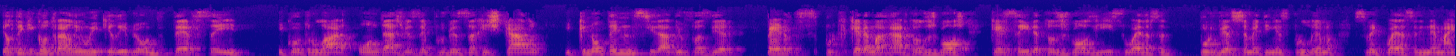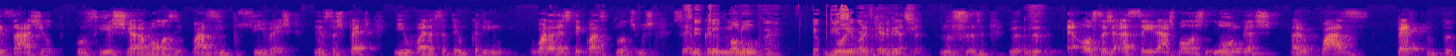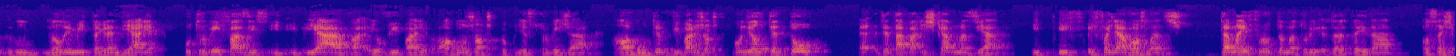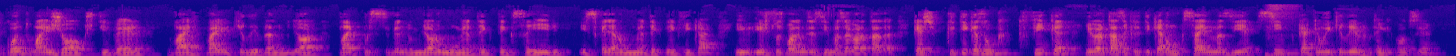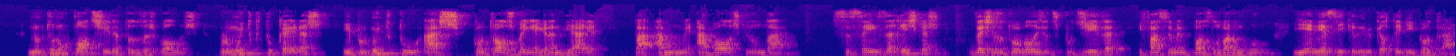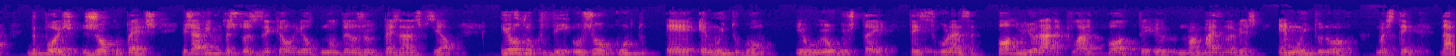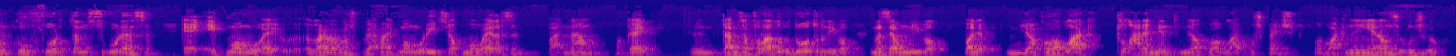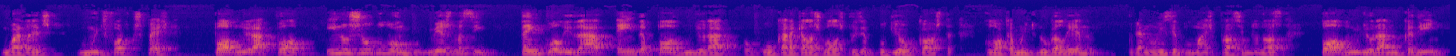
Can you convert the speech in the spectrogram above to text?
Ele tem que encontrar ali um equilíbrio onde deve sair e controlar, onde às vezes é por vezes arriscado e que não tem necessidade de o fazer perde-se porque quer amarrar todas as bolas, quer sair a todas as bolas, e isso o Ederson por vezes também tinha esse problema, se bem que o Ederson ainda é mais ágil, conseguia chegar a bolas quase impossíveis nesse aspecto, e o Ederson tem um bocadinho, o guarda-redes tem quase todos, mas é um bocadinho maluco, maluco é? Eu doido da cabeça, ou seja, a sair às bolas longas, quase perto do limite da grande área, o Turbin faz isso. E, e há, eu vi vários, alguns jogos, porque eu conheço o Turbin já há algum tempo, vi vários jogos onde ele tentou eh, tentava arriscar demasiado e, e, e, falhava aos lances. Também fruto da, da, da, idade. Ou seja, quanto mais jogos tiver, vai, vai equilibrando melhor, vai percebendo melhor o momento em que tem que sair e se calhar o momento em que tem que ficar. E, e as pessoas podem dizer assim, mas agora tá, queres, criticas um que, que, fica e agora estás a criticar um que sai demasia. Sim, porque há aqui um equilíbrio que tem que acontecer. Não, tu não podes ir a todas as bolas. Por muito que tu queiras e por muito que tu aches que controles bem a grande área, pá, há, há bolas que não dá se saís arriscas, deixas a tua baliza desprotegida e facilmente podes levar um golo. E é nesse equilíbrio que ele tem que encontrar. Depois, jogo com pés. Eu já vi muitas pessoas dizer que ele, ele não tem um jogo de pés nada especial. Eu do que vi, o jogo curto é, é muito bom. Eu, eu gostei, tem segurança. Pode melhorar? Claro que pode. Tem, mais uma vez, é muito novo, mas tem, dá-me conforto, dá-me segurança. É, é como o, é, agora vamos pegar, é como o Moritz ou como o Ederson? Pá, não, ok? Estamos a falar do, do, outro nível, mas é um nível, olha, melhor que o Black, claramente melhor que o Black com os pés. O Black nem era um, um, um guarda-redes muito forte com os pés. Pode melhorar? Pode. E no jogo longo, mesmo assim, tem qualidade, ainda pode melhorar, ou colocar aquelas bolas, por exemplo, o Diogo Costa coloca muito no Galeno, pegando um exemplo mais próximo do nosso, pode melhorar um bocadinho,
